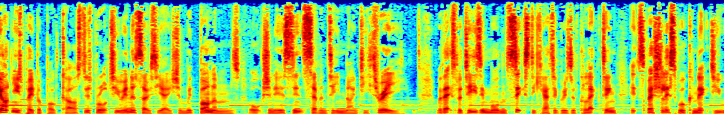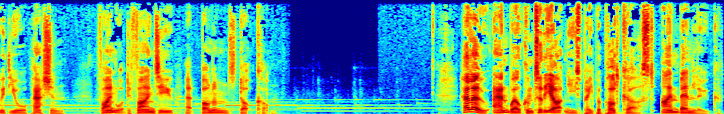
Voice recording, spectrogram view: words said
The Art Newspaper podcast is brought to you in association with Bonhams, auctioneers since 1793. With expertise in more than 60 categories of collecting, its specialists will connect you with your passion. Find what defines you at bonhams.com. Hello, and welcome to the Art Newspaper podcast. I'm Ben Luke.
